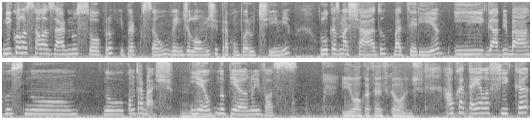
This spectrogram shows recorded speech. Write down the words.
O Nicolas Salazar no sopro e percussão, vem de longe para compor o time. O Lucas Machado, bateria. E Gabi Barros no, no contrabaixo. E eu no piano e voz. E o Alcateia fica onde? A Alcateia ela fica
